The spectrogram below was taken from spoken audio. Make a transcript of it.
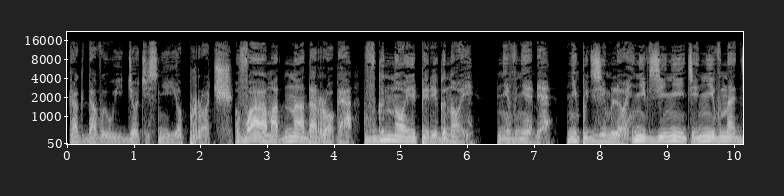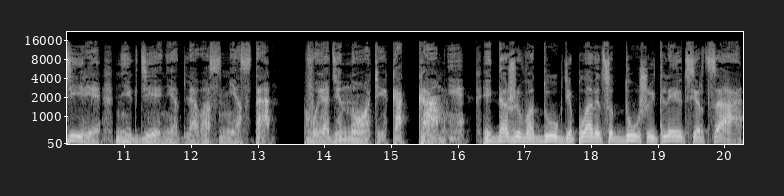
когда вы уйдете с нее прочь. Вам одна дорога — в гной и перегной. Не в небе, ни под землей, ни в зените, ни в надире, нигде нет для вас места. Вы одиноки, как камни. И даже в аду, где плавятся души и тлеют сердца,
